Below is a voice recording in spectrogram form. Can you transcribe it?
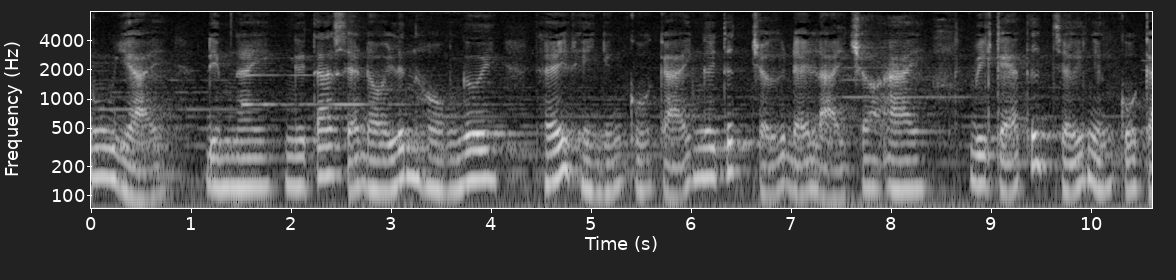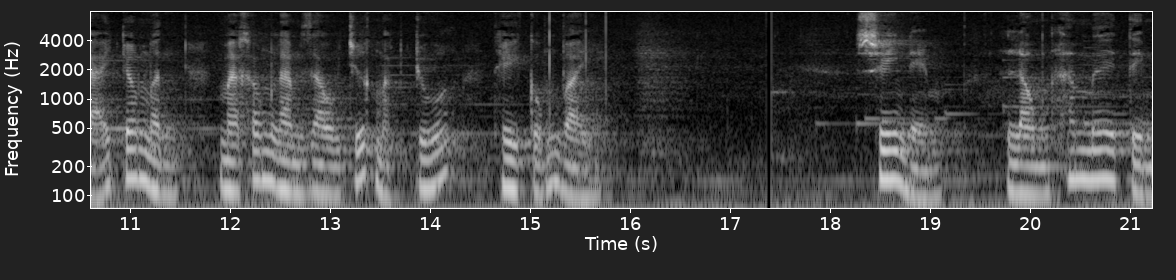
ngu dại, đêm nay người ta sẽ đòi linh hồn ngươi thế thì những của cải ngươi tích trữ để lại cho ai? Vì kẻ tích trữ những của cải cho mình mà không làm giàu trước mặt chúa, thì cũng vậy. Suy niệm. Lòng ham mê tìm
